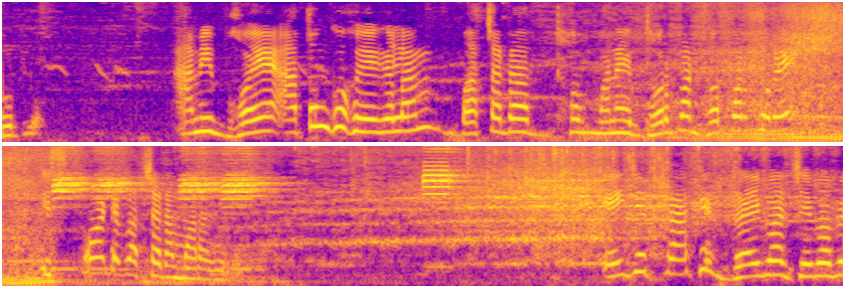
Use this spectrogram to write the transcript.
ঘটলো। আমি ভয়ে আতঙ্ক হয়ে গেলাম, বাচ্চাটা মানে ধরপার ধরপার করে স্পটে বাচ্চাটা মারা গেল। এই যে ট্রাকের ড্রাইভার যেভাবে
